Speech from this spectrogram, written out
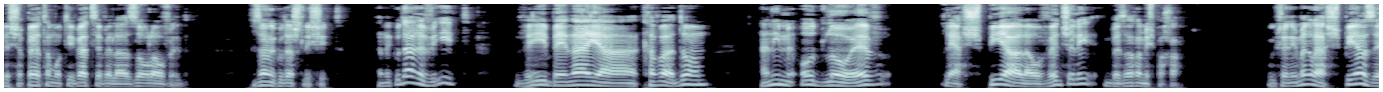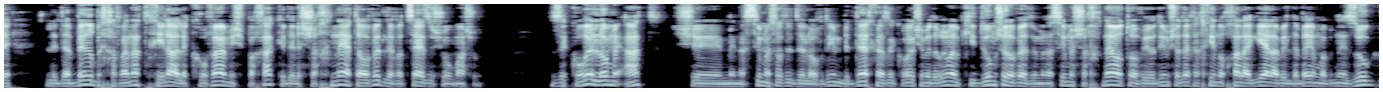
לשפר את המוטיבציה ולעזור לעובד. זו הנקודה שלישית. הנקודה הרביעית והיא בעיניי הקו האדום אני מאוד לא אוהב להשפיע על העובד שלי בעזרת המשפחה. וכשאני אומר להשפיע זה לדבר בכוונה תחילה לקרובי המשפחה כדי לשכנע את העובד לבצע איזשהו משהו. זה קורה לא מעט שמנסים לעשות את זה לעובדים, בדרך כלל זה קורה כשמדברים על קידום של עובד ומנסים לשכנע אותו ויודעים שהדרך הכי נוחה להגיע אליו ולדבר עם הבני זוג.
